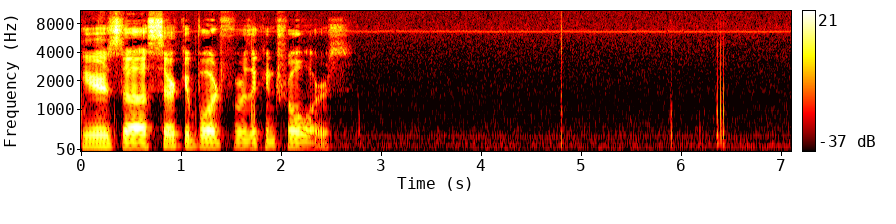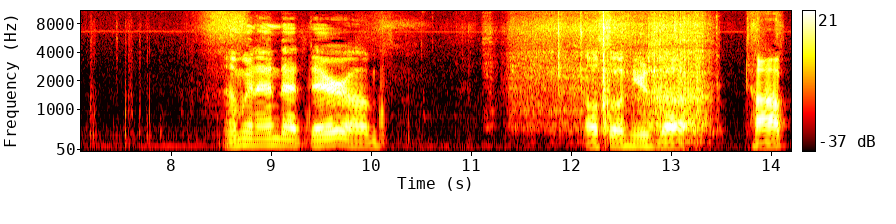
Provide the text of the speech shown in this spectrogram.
here's the circuit board for the controllers. I'm gonna end that there. Um, also, here's the top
